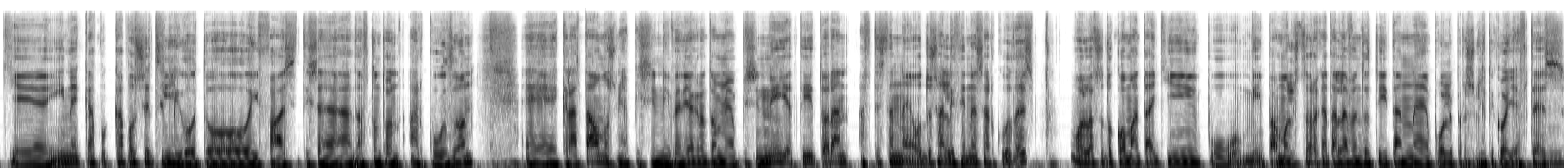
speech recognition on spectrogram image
και είναι κάπω, κάπως έτσι λίγο το, η φάση της, ε, αυτών των αρκούδων. Ε, κρατάω όμως μια πισινή, παιδιά, κρατάω μια πισινή γιατί τώρα αυτές ήταν όντως αληθινές αρκούδες. Όλο αυτό το κομματάκι που είπα μόλις τώρα καταλαβαίνετε ότι ήταν πολύ προσβλητικό για αυτές.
